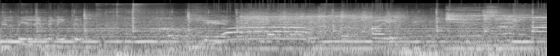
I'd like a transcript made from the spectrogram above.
will be eliminated. Shit. Hi.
